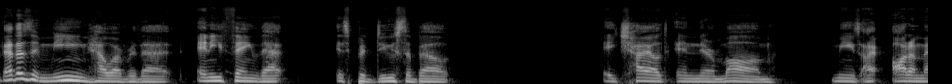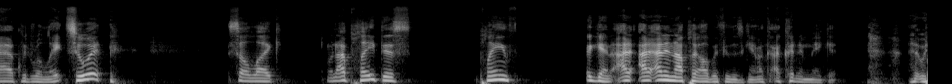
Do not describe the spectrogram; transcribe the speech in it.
that doesn't mean, however, that anything that is produced about a child and their mom means I automatically relate to it. So, like, when I played this, playing again, I I, I did not play all the way through this game. I, I couldn't make it. Which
